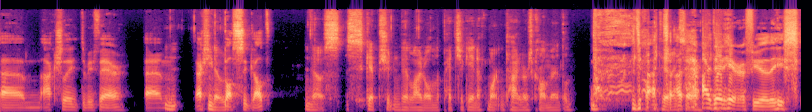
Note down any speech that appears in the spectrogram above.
Um, actually, to be fair, um, actually, no. gut. No, Skip shouldn't be allowed on the pitch again if Martin Tyler's commenting. I, sorry. I did hear a few of these.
